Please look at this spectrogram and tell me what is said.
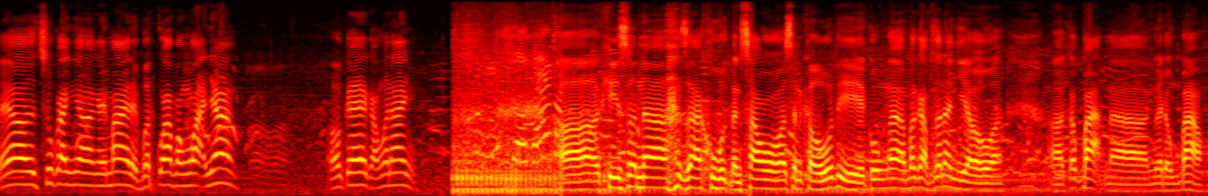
Thế ờ, chúc anh ờ, ngày mai để vượt qua vòng loại nhá Ok, cảm ơn anh Ờ, à, Khi Xuân ra khu vực đằng sau sân khấu thì cũng à, bắt gặp rất là nhiều à, à, các bạn người đồng bào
